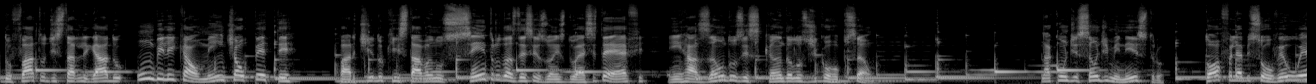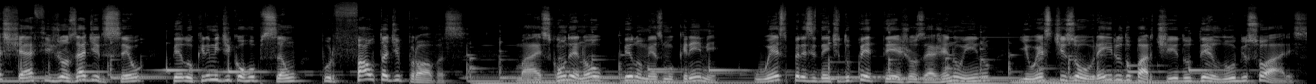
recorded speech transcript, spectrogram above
do fato de estar ligado umbilicalmente ao PT, partido que estava no centro das decisões do STF em razão dos escândalos de corrupção. Na condição de ministro, Toffoli absolveu o ex-chefe José Dirceu pelo crime de corrupção por falta de provas, mas condenou, pelo mesmo crime, o ex-presidente do PT José Genuíno e o ex-tesoureiro do partido Delúbio Soares.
